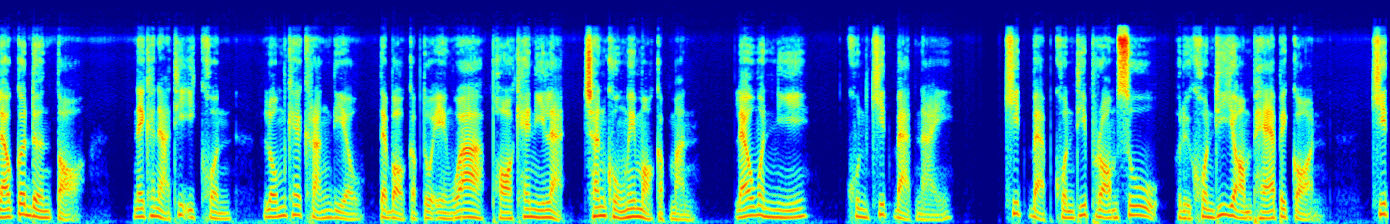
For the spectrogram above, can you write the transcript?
แล้วก็เดินต่อ ในขณะที่อีกคนล้มแค่ครั้งเดียว แต่บอกกับตัวเองว่าพอแค่นี้แหละ ฉันคงไม่เหมาะกับมัน แล้ววันนี้คุณคิดแบบไหน คิดแบบคนที่พร้อมสู้ หรือคนที่ยอมแพ้ไปก่อน คิด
